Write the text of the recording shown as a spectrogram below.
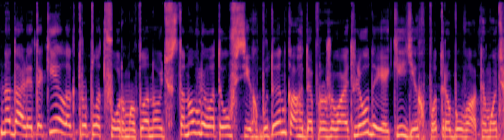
Надалі такі електроплатформи планують встановлювати у всіх будинках, де проживають люди, які їх потребуватимуть.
